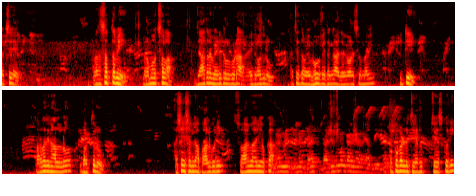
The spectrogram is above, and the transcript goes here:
వచ్చే రథసప్తమి బ్రహ్మోత్సవ జాతర వేడుకలు కూడా ఐదు రోజులు అత్యంత వైభవపేతంగా జరగవలసి ఉన్నవి ఇట్టి పర్వదినాలలో భక్తులు అశేషంగా పాల్గొని స్వామివారి యొక్క మొక్కుబళ్ళు చేరు చేసుకొని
